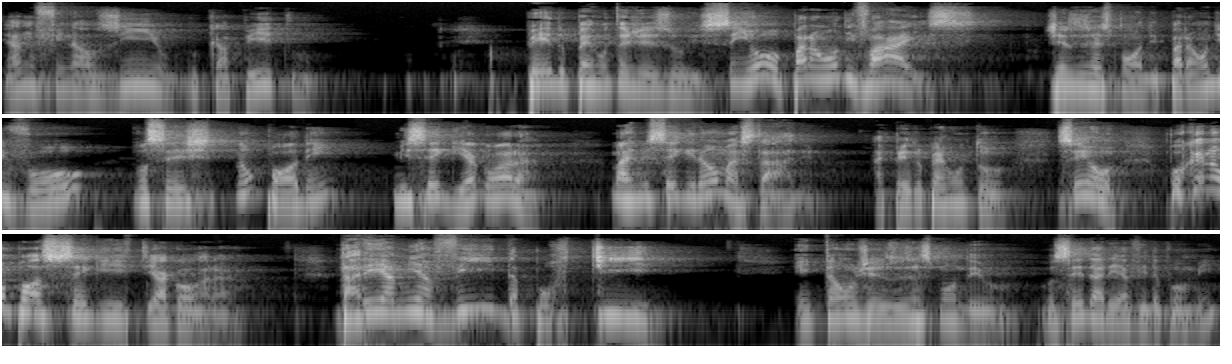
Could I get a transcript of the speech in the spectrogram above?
já no finalzinho do capítulo, Pedro pergunta a Jesus: Senhor, para onde vais? Jesus responde: Para onde vou, vocês não podem me seguir agora, mas me seguirão mais tarde. Aí Pedro perguntou: Senhor, por que não posso seguir-te agora? Darei a minha vida por ti. Então Jesus respondeu: Você daria a vida por mim?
